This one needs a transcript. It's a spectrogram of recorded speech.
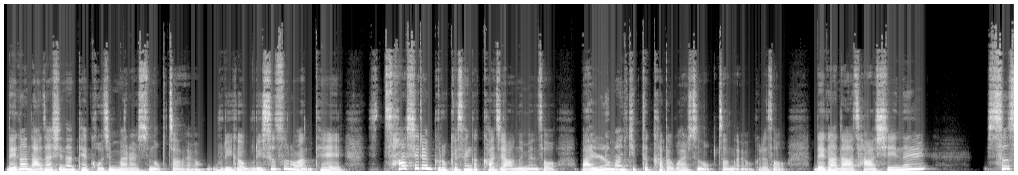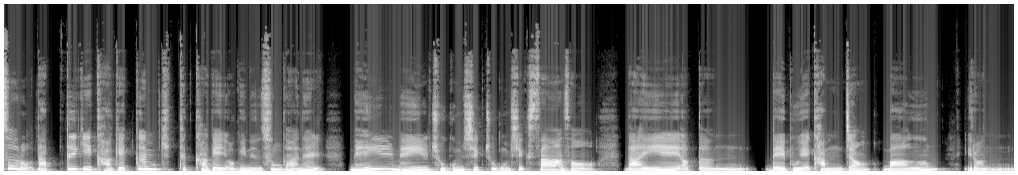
내가 나 자신한테 거짓말할 수는 없잖아요. 우리가 우리 스스로한테 사실은 그렇게 생각하지 않으면서 말로만 기특하다고 할 수는 없잖아요. 그래서 내가 나 자신을 스스로 납득이 가게끔 기특하게 여기는 순간을 매일매일 조금씩 조금씩 쌓아서 나의 어떤 내부의 감정, 마음, 이런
